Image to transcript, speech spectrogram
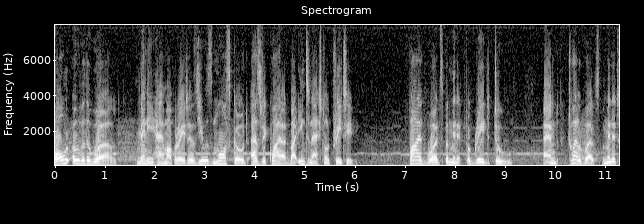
All over the world, many ham operators use Morse code as required by international treaty. 5 words per minute for grade 2 and 12 words per minute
